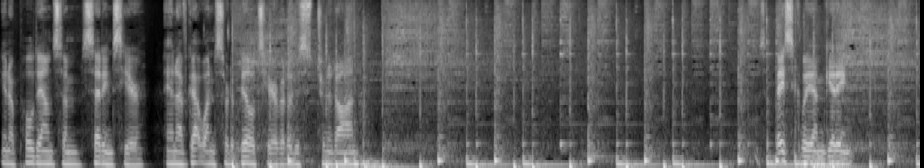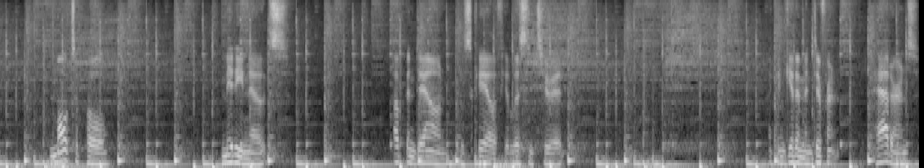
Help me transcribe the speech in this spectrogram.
you know, pull down some settings here. And I've got one sort of built here, but I'll just turn it on. Basically I'm getting multiple MIDI notes up and down the scale if you listen to it. I can get them in different patterns.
